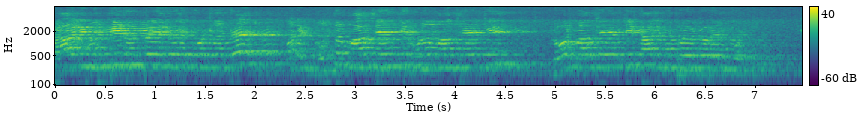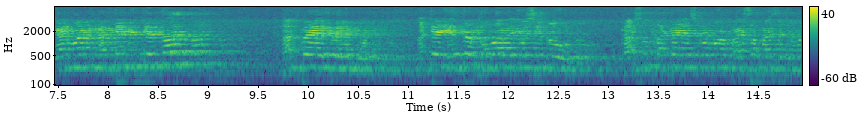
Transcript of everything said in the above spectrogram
ఖాళీ మిత్తి నలభై ఐదు వేల కోట్లు అంటే మనకి మొత్తం మాఫ్ చేయడానికి రుణం మాఫ్ చేయడానికి లోన్ మాఫ్ చేయడానికి ఖాళీ ముప్పై ఒక్క వేల కోట్లు. కానీ మనం కట్టే మిత్తి ఎంత? నలభై ఐదు వేల కోట్లు. అంటే ఎంత దుబారా చేసిండ్రు? ఖర్చులు తక్కువ చేసుకొని మనం పైసా పైసా జమ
